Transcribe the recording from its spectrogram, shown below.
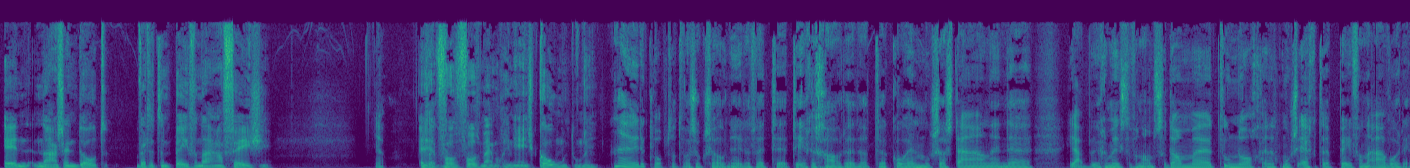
En na zijn dood werd het een PvdA-feestje. En vol- volgens mij mocht hij niet eens komen toen, hè? Nee, dat klopt. Dat was ook zo. Nee, dat werd eh, tegengehouden. Dat eh, Cohen moest daar staan. En de ja, burgemeester van Amsterdam eh, toen nog. En het moest echt eh, P van de A worden.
